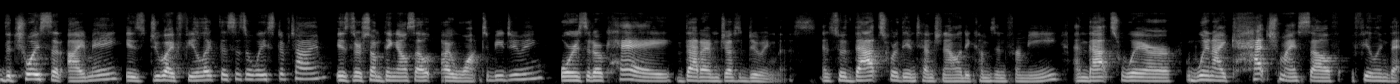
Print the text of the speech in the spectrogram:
the choice that I make is do I feel like this is a waste of time? Is there something else I, I want to be doing? Or is it okay that I'm just doing this? And so that's where the intentionality comes in for me. And that's where, when I catch myself feeling the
